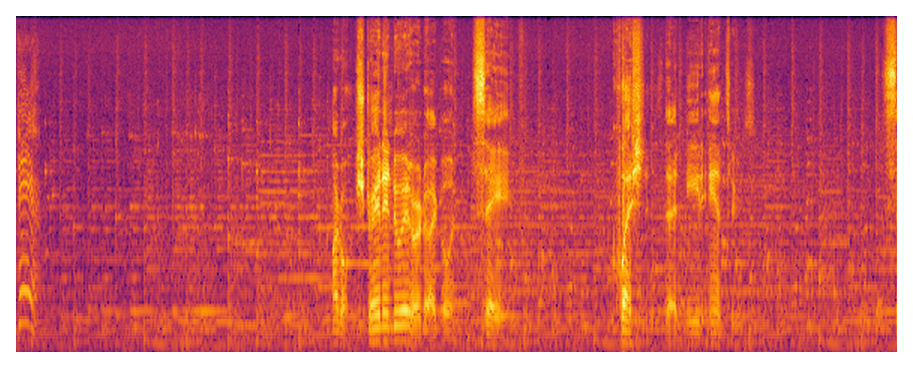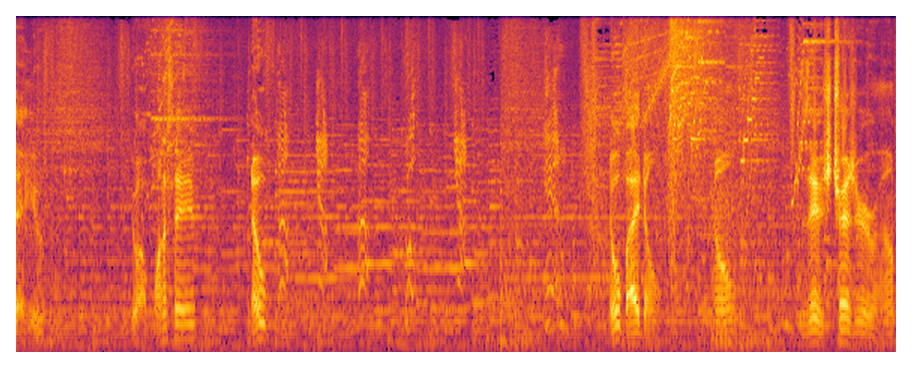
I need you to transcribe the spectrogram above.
There! Am I going straight into it or do I go and save? Questions that need answers. Save. Do I want to save? Nope. Nope, I don't. No. There's treasure around.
